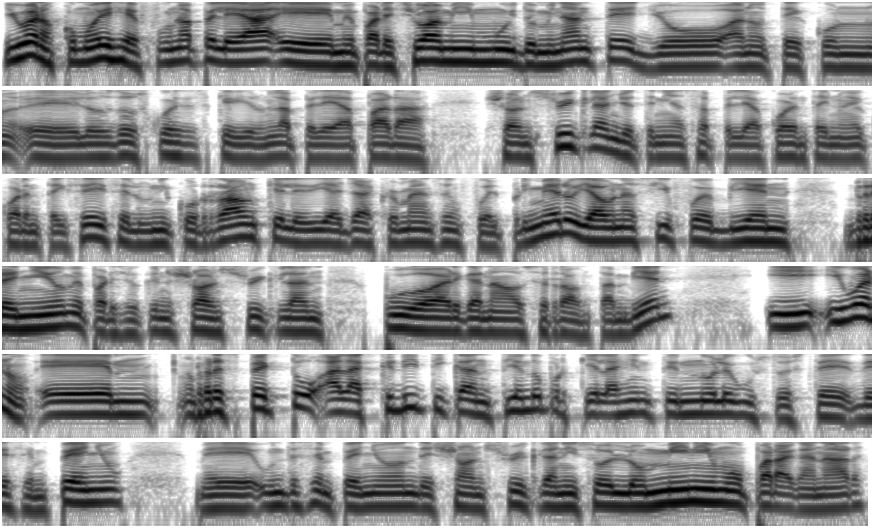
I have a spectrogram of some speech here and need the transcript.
Y bueno, como dije, fue una pelea, eh, me pareció a mí muy dominante. Yo anoté con eh, los dos jueces que vieron la pelea para Sean Strickland. Yo tenía esa pelea 49-46. El único round que le di a Jack Hermanson fue el primero y aún así fue bien reñido. Me pareció que Sean Strickland pudo haber ganado ese round también. Y, bueno, em, respecto a la crítica, entiendo por qué la gente no le gustó este desempeño. un desempeño donde Sean Strickland hizo lo mínimo para ganar.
